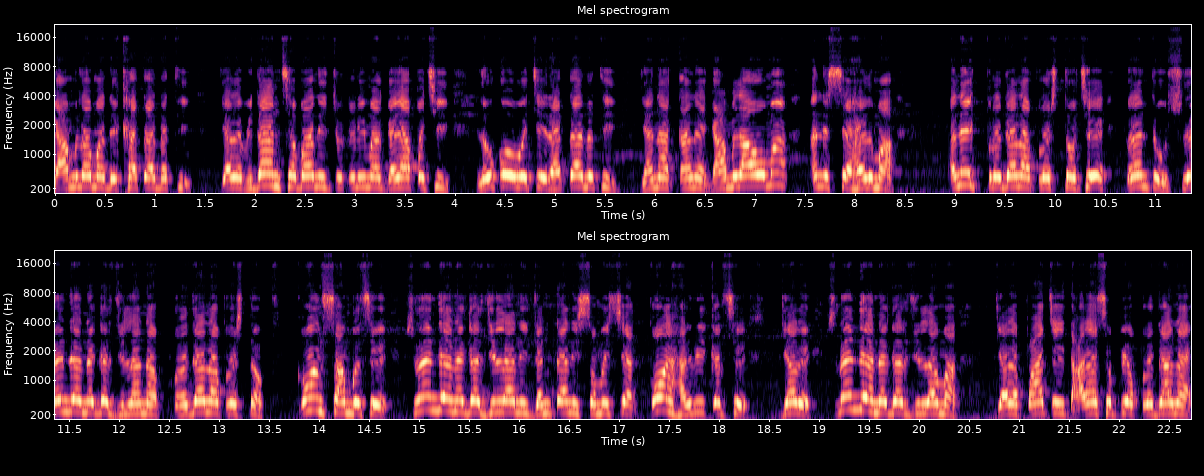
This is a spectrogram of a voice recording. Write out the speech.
ગામડામાં દેખાતા નથી, ત્યારે વિધાનસભાની ચૂંટણીમાં ગયા પછી લોકો વચ્ચે રહેતા નથી. જેના કારણે ગામડાઓમાં અને શહેરમાં અનેક પ્રજાના પ્રશ્નો છે, પરંતુ સુરેન્દ્રનગર જિલ્લાના પ્રજાના પ્રશ્નો કોણ સાંભળશે? સુરેન્દ્રનગર જિલ્લાની જનતાની સમસ્યા કોણ હળવી કરશે? જ્યારે સુરેન્દ્રનગર જિલ્લામાં જ્યારે પાંચેય ધારાસભ્યો પ્રજાના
